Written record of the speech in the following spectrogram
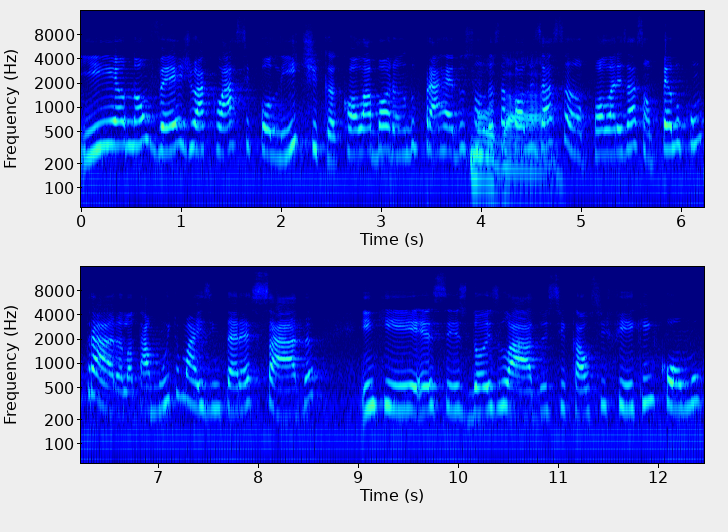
e eu não vejo a classe política colaborando para a redução Mudar. dessa polarização, polarização. Pelo contrário, ela está muito mais interessada em que esses dois lados se calcifiquem como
